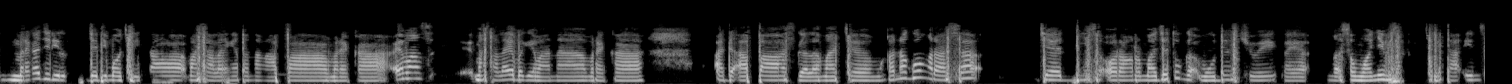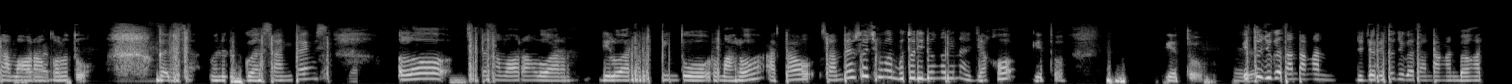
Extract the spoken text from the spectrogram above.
mereka jadi jadi mau cerita masalahnya tentang apa mereka emang masalahnya bagaimana mereka ada apa segala macem. Karena gue ngerasa jadi seorang remaja tuh nggak mudah cuy. Kayak nggak semuanya bisa ceritain sama orang tua lo tuh nggak bisa menurut gue sometimes Ya. lo cerita sama orang luar di luar pintu rumah lo atau sometimes lo cuma butuh didengerin aja kok gitu. Gitu. Iya. itu juga tantangan. Jujur itu juga tantangan banget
